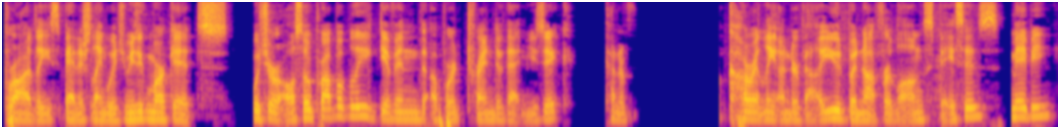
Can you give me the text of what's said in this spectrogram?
broadly Spanish language music markets, which are also probably, given the upward trend of that music, kind of currently undervalued, but not for long spaces, maybe.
